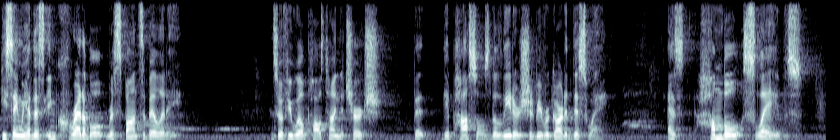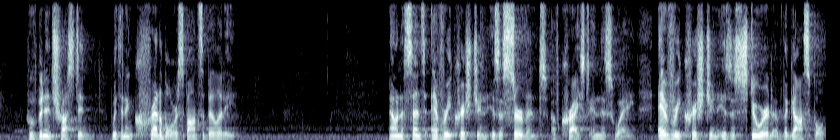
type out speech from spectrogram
he's saying we have this incredible responsibility. And so, if you will, Paul's telling the church that the apostles, the leaders, should be regarded this way as humble slaves who've been entrusted with an incredible responsibility. Now, in a sense, every Christian is a servant of Christ in this way. Every Christian is a steward of the gospel.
